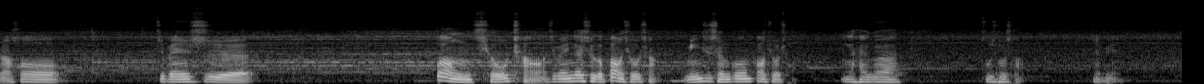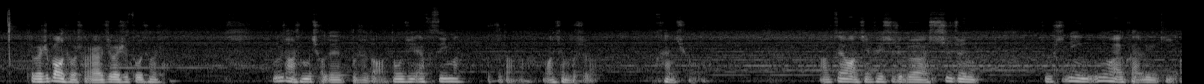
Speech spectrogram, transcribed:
然后这边是棒球场，这边应该是有个棒球场，明治神宫棒球场，应该还有个足球场。这边这边是棒球场，然后这边是足球场。足球场什么球队不知道？东京 FC 吗？不知道啊，完全不知道。看球，啊再往前飞是这个市政，就是另另外一块绿地啊。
